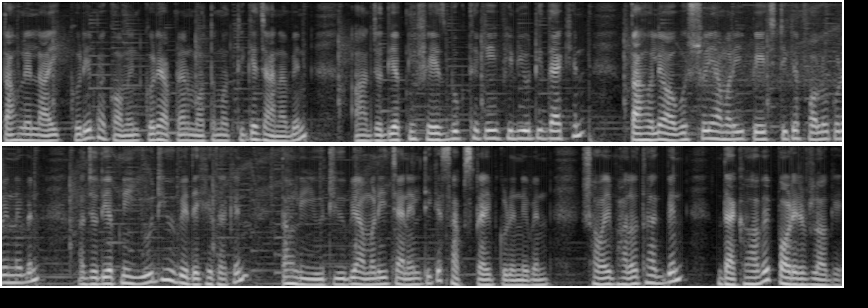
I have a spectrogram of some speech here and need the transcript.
তাহলে লাইক করে বা কমেন্ট করে আপনার মতামতটিকে জানাবেন। আর যদি আপনি ফেসবুক থেকে এই ভিডিওটি দেখেন, তাহলে অবশ্যই আমার এই পেজটিকে ফলো করে নেবেন। আর যদি আপনি ইউটিউবে দেখে থাকেন তাহলে ইউটিউবে আমার এই চ্যানেলটিকে সাবস্ক্রাইব করে নেবেন। সবাই ভালো থাকবেন, দেখা হবে পরের ভ্লগে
